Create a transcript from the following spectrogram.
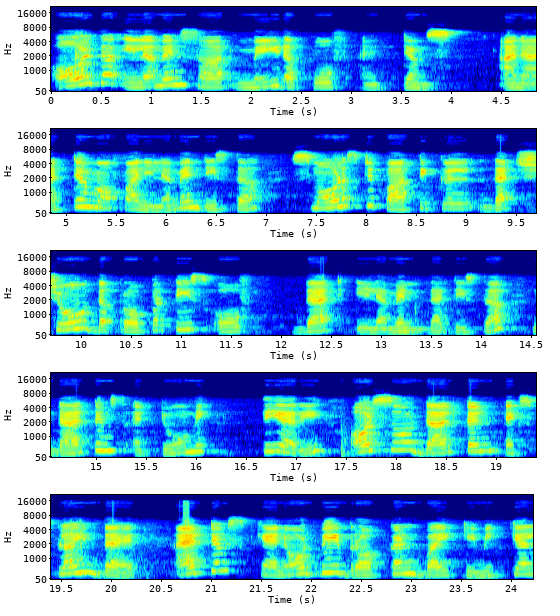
all the elements are made up of atoms. An atom of an element is the smallest particle that show the properties of that element. That is the Dalton's atomic theory. Also Dalton explained that atoms cannot be broken by chemical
